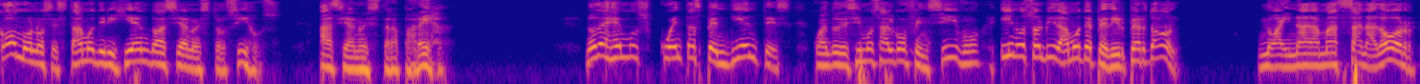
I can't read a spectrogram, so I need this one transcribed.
cómo nos estamos dirigiendo hacia nuestros hijos, hacia nuestra pareja. No dejemos cuentas pendientes cuando decimos algo ofensivo y nos olvidamos de pedir perdón. No hay nada más sanador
